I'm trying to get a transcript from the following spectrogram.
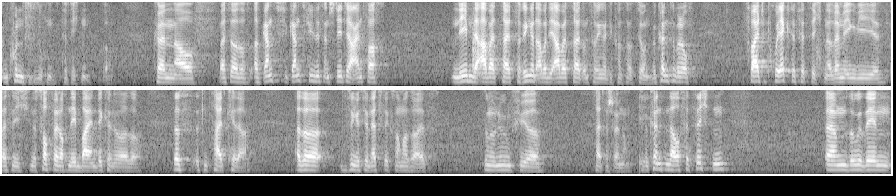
einen Kunden zu besuchen, verzichten. So. Können auf, weißt du, also ganz, ganz vieles entsteht ja einfach neben der Arbeitszeit, verringert aber die Arbeitszeit und verringert die Konzentration. Wir können zum Beispiel auf zweite Projekte verzichten. Also wenn wir irgendwie, weiß nicht, eine Software noch nebenbei entwickeln oder so. Das ist ein Zeitkiller. Also deswegen ist hier Netflix nochmal so als Synonym für Zeitverschwendung. Wir könnten darauf verzichten, ähm, so gesehen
